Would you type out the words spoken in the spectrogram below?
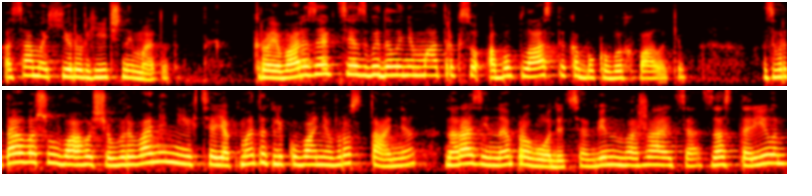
а саме хірургічний метод. Краєва резекція з видаленням матриксу або пластика бокових валиків. Звертаю вашу увагу, що виривання нігтя як метод лікування вростання наразі не проводиться. Він вважається застарілим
